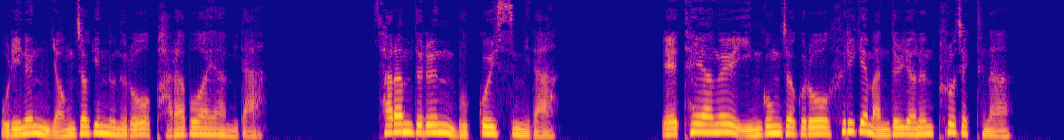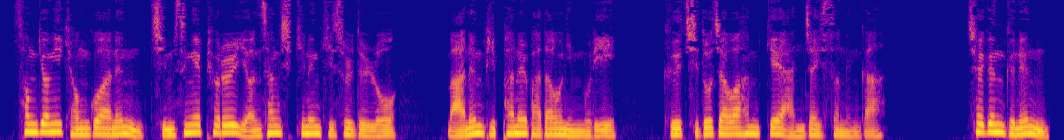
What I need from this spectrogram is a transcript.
우리는 영적인 눈으로 바라보아야 합니다. 사람들은 묻고 있습니다. 왜 태양을 인공적으로 흐리게 만들려는 프로젝트나 성경이 경고하는 짐승의 표를 연상시키는 기술들로 많은 비판을 받아온 인물이 그 지도자와 함께 앉아 있었는가? 최근 그는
